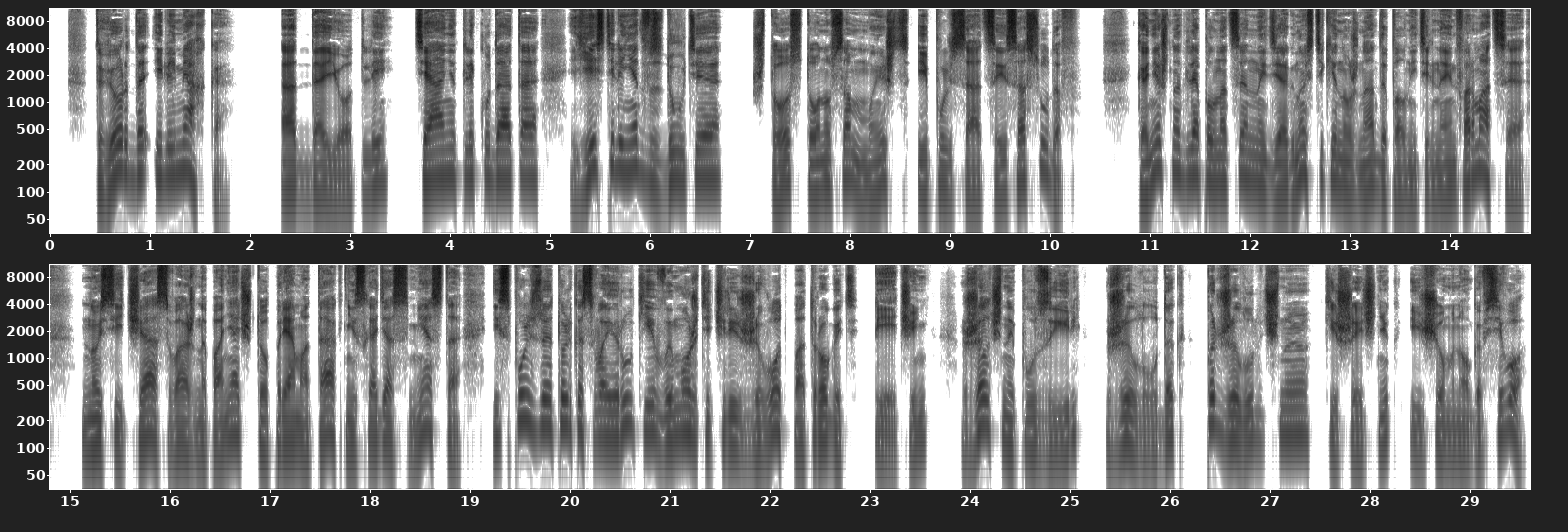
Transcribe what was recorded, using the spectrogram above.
твердо или мягко, отдает ли, тянет ли куда-то, есть или нет вздутия, что с тонусом мышц и пульсацией сосудов. Конечно, для полноценной диагностики нужна дополнительная информация, но сейчас важно понять, что прямо так, не сходя с места, используя только свои руки, вы можете через живот потрогать печень, желчный пузырь, желудок, поджелудочную, кишечник и еще много всего.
